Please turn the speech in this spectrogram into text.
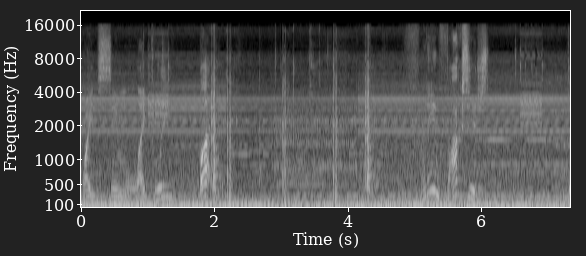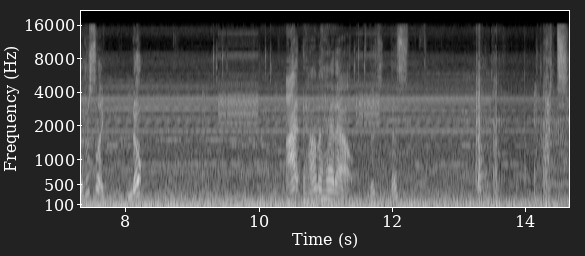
quite seem likely, but Foxy are just they're just like, nope. I I'm a head out. That's, that's what?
